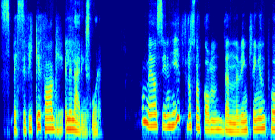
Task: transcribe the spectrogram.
spesifikke fag eller læringsmål. Og med oss inn hit for å snakke om denne vinklingen på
